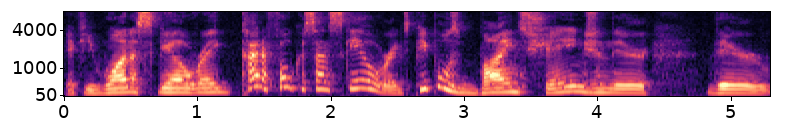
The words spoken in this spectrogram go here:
If you want a scale rig, kind of focus on scale rigs. People's minds change and their their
